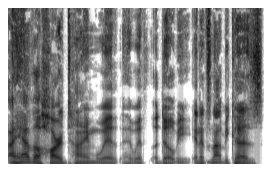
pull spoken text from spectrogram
I have a hard time with, with Adobe. And it's not because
